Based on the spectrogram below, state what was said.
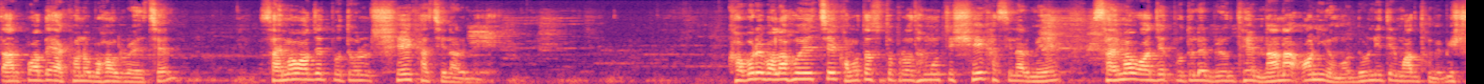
তার পদে এখনও বহাল রয়েছেন, সাইমা ওয়াজেদ পুতুল শেখ হাসিনার মেয়ে। খবরে বলা হয়েছে, ক্ষমতাচ্যুত প্রধানমন্ত্রী শেখ হাসিনার মেয়ে সাইমা ওয়াজেদ পুতুলের বিরুদ্ধে নানা অনিয়ম ও দুর্নীতির মাধ্যমে বিশ্ব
